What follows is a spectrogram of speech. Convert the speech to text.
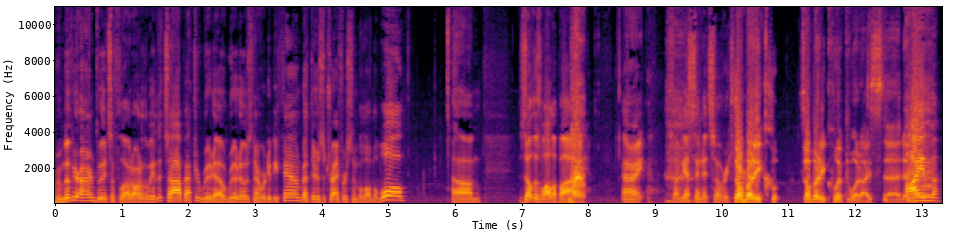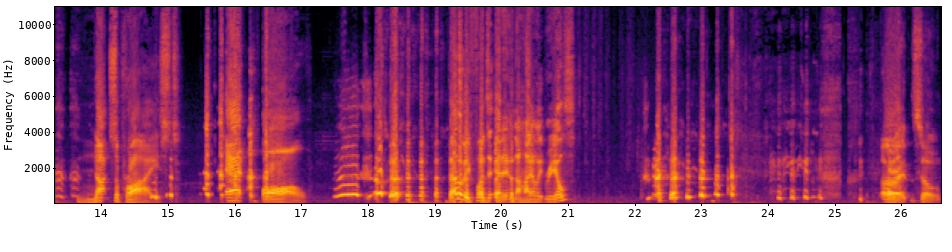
Remove your iron boots to float all the way to the top after Ruto. Ruto is nowhere to be found, but there's a Triforce symbol on the wall. Um, Zelda's Lullaby. all right, so I'm guessing it's over here. Somebody, cl- somebody clipped what I said. I'm not surprised at all. That'll be fun to edit in the highlight reels. All right, so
